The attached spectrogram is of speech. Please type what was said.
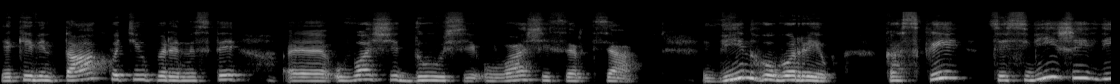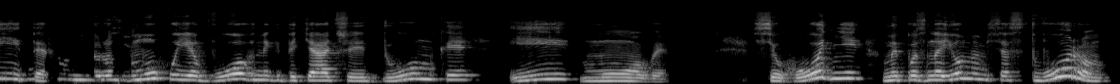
який він так хотів перенести е, у ваші душі, у ваші серця. Він говорив, казки це свіжий вітер, що роздмухує вогник дитячої думки і мови. Сьогодні ми познайомимося з твором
